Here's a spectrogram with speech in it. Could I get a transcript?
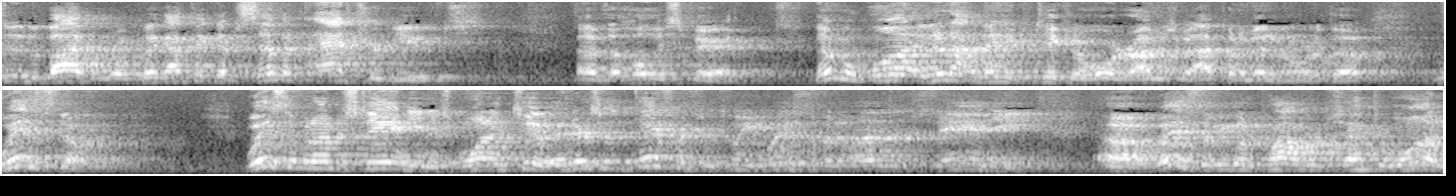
through the Bible real quick. I picked up seven attributes of the Holy Spirit. Number one, and they're not in any particular order. I'm just I put them in an order though. Wisdom. Wisdom and understanding is one and two. And there's a difference between wisdom and understanding. Uh, wisdom, we go to Proverbs chapter 1,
